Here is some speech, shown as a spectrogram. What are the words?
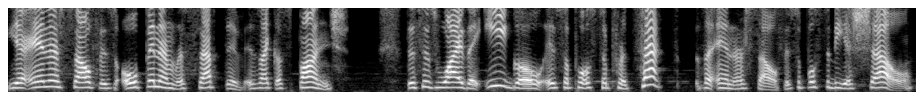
Your inner self is open and receptive. It's like a sponge. This is why the ego is supposed to protect the inner self. It's supposed to be a shell.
